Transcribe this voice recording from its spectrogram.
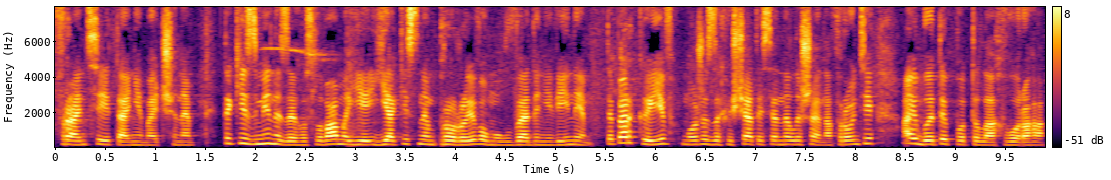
Франції та Німеччини такі зміни, за його словами, є якісним проривом у введенні війни. Тепер Київ може захищатися не лише на фронті, а й бити по тилах ворога.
